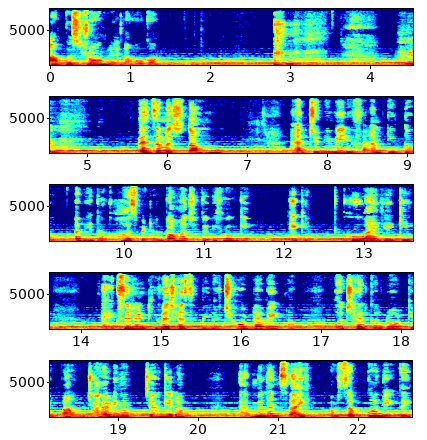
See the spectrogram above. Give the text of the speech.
आपको स्ट्रांग रहना होगा। मैं समझता हूँ। एक्चुअली मेरी फैमिली तो अभी तक हॉस्पिटल पहुँच गई होगी, लेकिन हुआ ये कि एक्सीडेंट की वजह से मेरा छोटा बेटा उछल कर रोड के पार झाड़ियों में जा गिरा। एंबुलेंस आई और सबको ले गई,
